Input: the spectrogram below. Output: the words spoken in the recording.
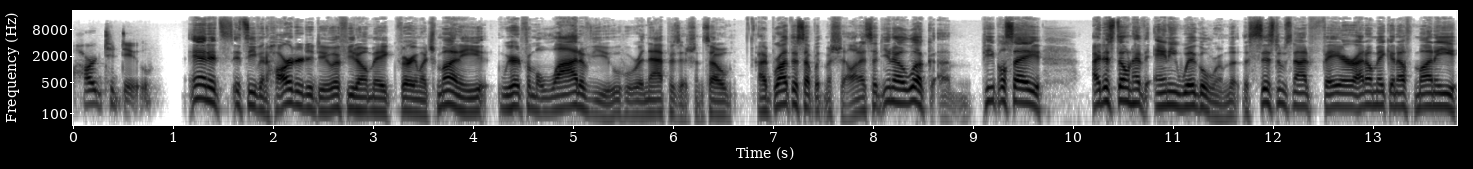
hard to do. And it's it's even harder to do if you don't make very much money. We heard from a lot of you who are in that position. So I brought this up with Michelle and I said, you know, look, uh, people say I just don't have any wiggle room. The, the system's not fair. I don't make enough money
